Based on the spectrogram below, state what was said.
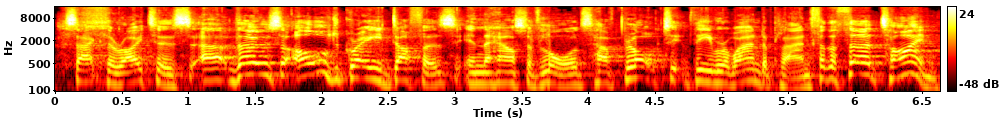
Sack the writers. Uh, those old grey duffers in the House of Lords have blocked the Rwanda plan for the third time,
